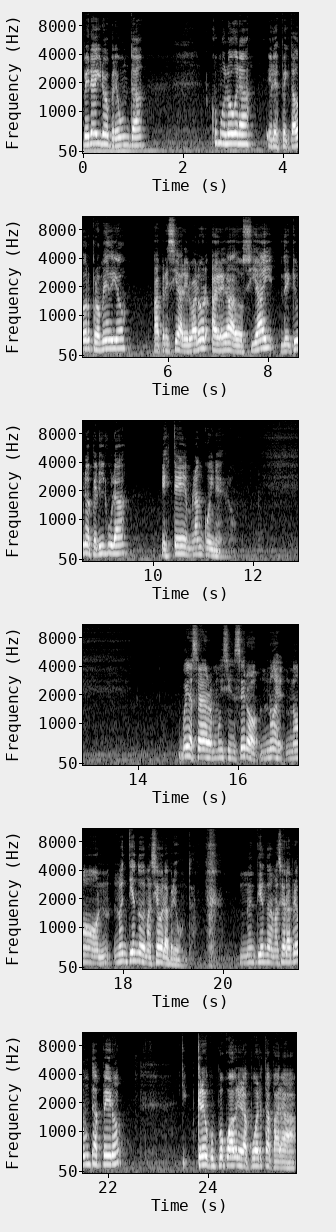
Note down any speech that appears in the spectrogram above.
Pereiro pregunta, ¿cómo logra el espectador promedio apreciar el valor agregado si hay de que una película esté en blanco y negro. Voy a ser muy sincero, no, no, no entiendo demasiado la pregunta. No entiendo demasiado la pregunta, pero creo que un poco abre la puerta para,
